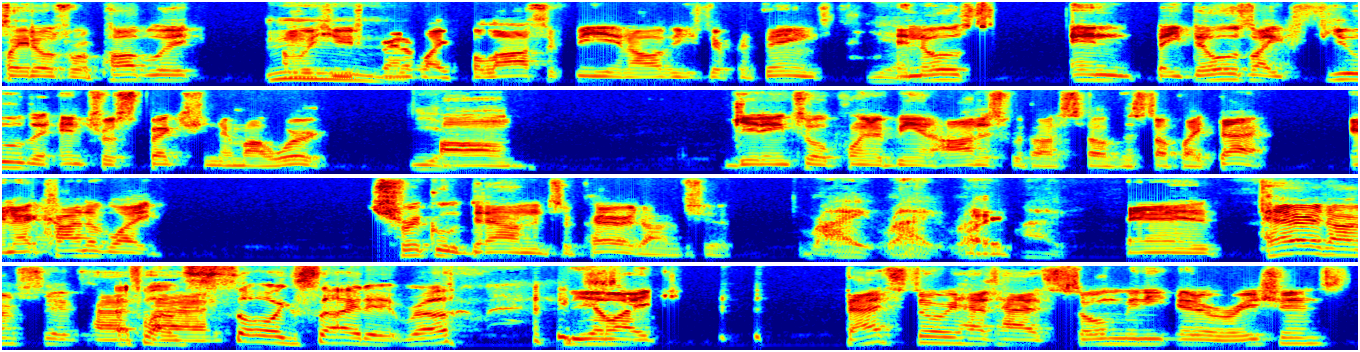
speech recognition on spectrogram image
Plato's Republic. Mm. I'm a huge fan mm. of like philosophy and all these different things. Yeah. And those and they those like fuel the introspection in my work. Yeah. Um, getting to a point of being honest with ourselves and stuff like that. And that kind of like trickled down into paradigm shift. Right, right, right, right. right. And paradigm shift has. That's why had, I'm so excited, bro. yeah, like that story has had so many iterations,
